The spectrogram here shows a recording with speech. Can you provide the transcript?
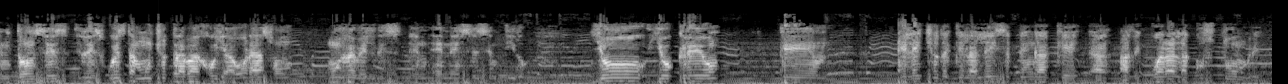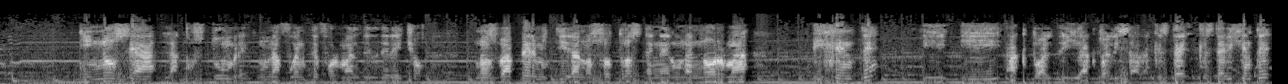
entonces les cuesta mucho trabajo y ahora son muy rebeldes en, ese sentido. Yo, yo creo que el hecho de que la ley se tenga que adecuar a la costumbre y no sea la costumbre una fuente formal del derecho, nos va a permitir a nosotros tener una norma vigente y, y actual y actualizada, que esté, que esté vigente,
